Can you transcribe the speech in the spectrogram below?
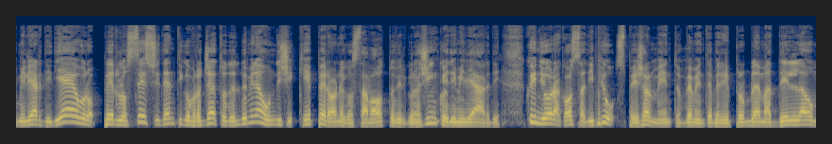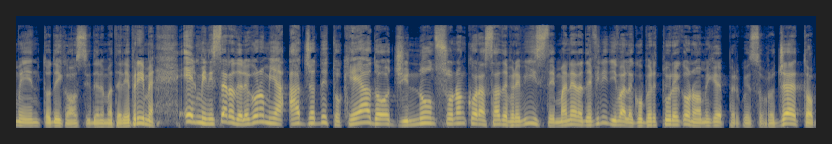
milioni miliardi di euro per lo stesso identico progetto del 2011 che però ne costava 8,5 di miliardi, quindi ora costa di più, specialmente ovviamente per il problema dell'aumento dei costi delle materie prime e il Ministero dell'Economia ha già detto che ad oggi non sono ancora state previste in maniera definitiva le coperture economiche per questo progetto.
